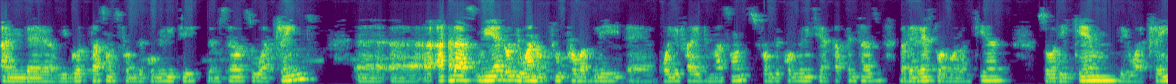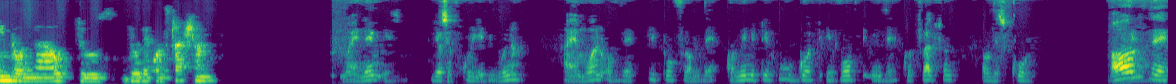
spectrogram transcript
and uh, we got persons from the community themselves who were trained uh, uh, others, we had only one or two probably uh, qualified masons from the community and carpenters, but the rest were volunteers. So they came, they were trained on how to do the construction. My name is Joseph Kuria Biguna. I am one of the people from the community who got involved in the construction of the school. All the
